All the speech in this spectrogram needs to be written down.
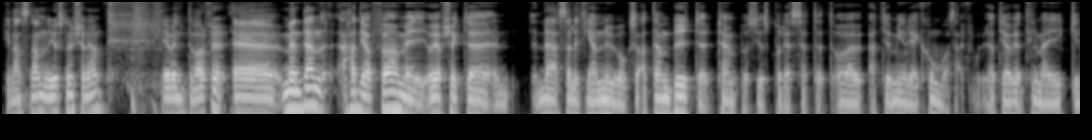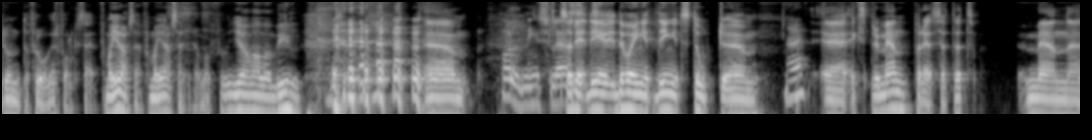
hela hans namn just nu känner jag. Jag vet inte varför. Eh, men den hade jag för mig och jag försökte läsa lite grann nu också. Att den byter tempus just på det sättet. Och att min reaktion var så här. Att jag till och med gick runt och frågade folk så här. Får man göra så här? Får man göra så här? Man får göra vad man vill. Ehm, Hållningslöst. så det, det, det var inget, det är inget stort ehm, eh, experiment på det sättet. Men eh,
